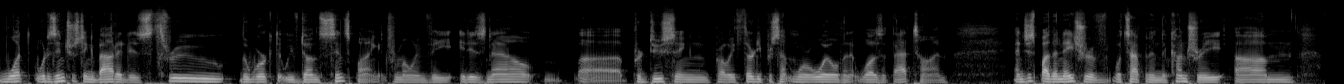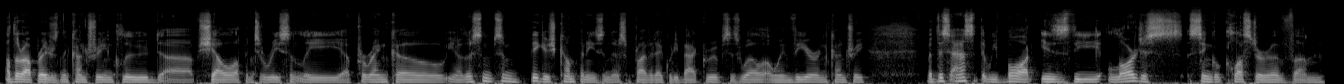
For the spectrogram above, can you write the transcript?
what what is interesting about it is through the work that we've done since buying it from OMV, it is now uh, producing probably 30% more oil than it was at that time. And just by the nature of what's happened in the country, um, other operators in the country include uh, Shell up until recently, uh, Perenco. You know, there's some some biggish companies and there's some private equity backed groups as well. OMV are in country, but this asset that we bought is the largest single cluster of um,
